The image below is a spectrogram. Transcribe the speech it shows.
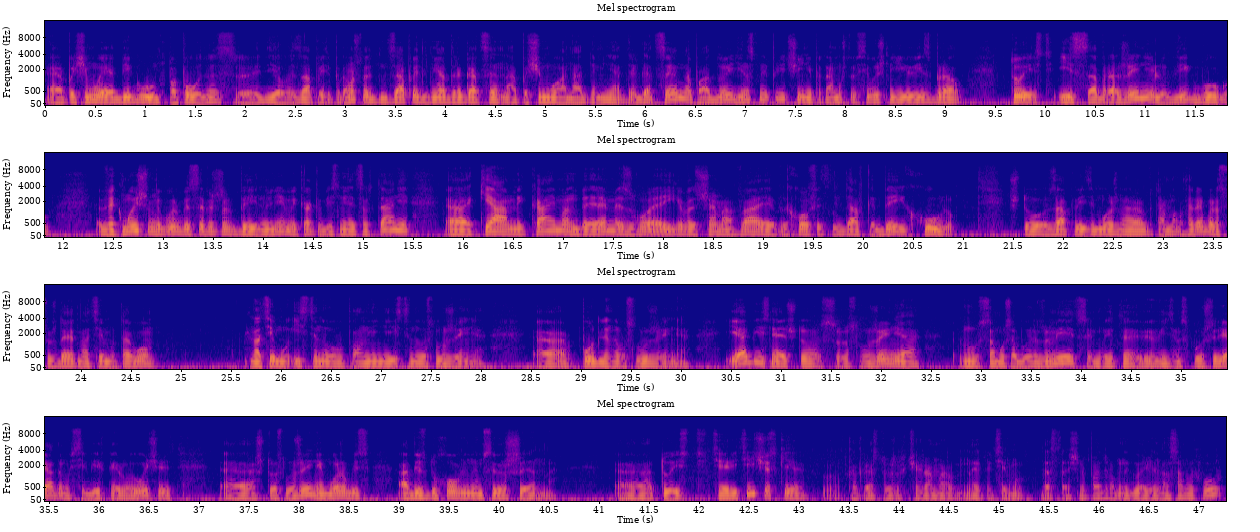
э, почему я бегу по поводу с, дела заповеди? Потому что заповедь для меня драгоценна. А почему она для меня драгоценна? По одной единственной причине, потому что Всевышний ее избрал. То есть, из соображения любви к Богу. Век мойшим и бурбе бейнунеми, как объясняется в Тане, э, киами кайман беэмес гоя и шем авая вихофец лидавка бей хулю что заповеди можно, там Алтареба рассуждает на тему того, на тему истинного выполнения истинного служения, э, подлинного служения. И объясняет, что служение, ну, само собой разумеется, и мы это видим сплошь и рядом, в себе в первую очередь, э, что служение может быть обездуховленным совершенно. Э, то есть, теоретически, как раз тоже вчера мы на эту тему достаточно подробно говорили на самых вов,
